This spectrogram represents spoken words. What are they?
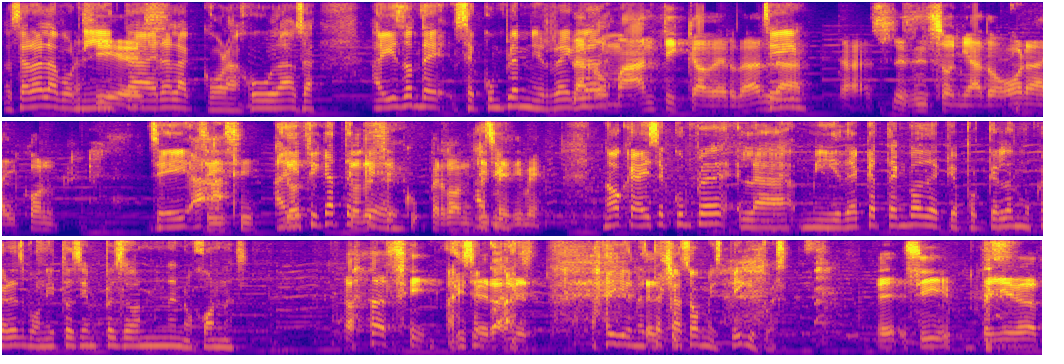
O sea, era la bonita, era la corajuda. O sea, ahí es donde se cumplen mis La reglas. romántica, ¿verdad? Sí. La, la- soñadora ahí con... Sí, ah, Sí, sí. Ahí Yo- fíjate que. perdón, Ah, dime, dime. No, que ahí se cumple la, mi idea que tengo de que por qué las mujeres bonitas siempre son enojonas. Ah, sí. Ahí se Era Ahí en este el caso Miss Piggy, pues. eh, sí, ella era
